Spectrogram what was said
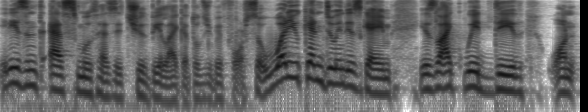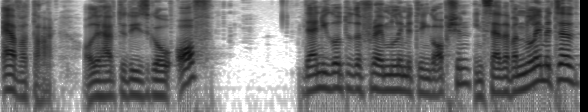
it isn't as smooth as it should be like I told you before. So what you can do in this game is like we did on Avatar. All you have to do is go off, then you go to the frame limiting option. Instead of unlimited,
